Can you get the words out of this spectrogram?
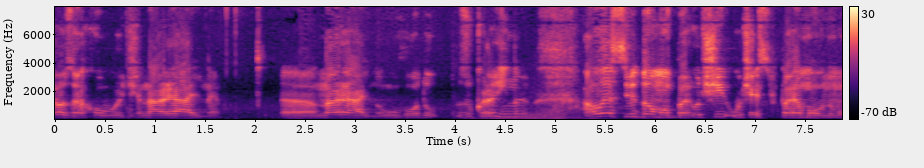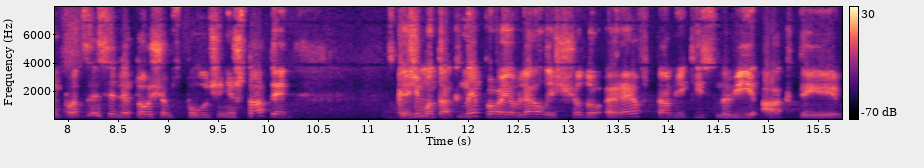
розраховуючи на реальне. е, На реальну угоду з Україною, але свідомо беручи участь в перемовному процесі для того, щоб Сполучені Штати скажімо так, не проявляли щодо РФ там якісь нові акти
